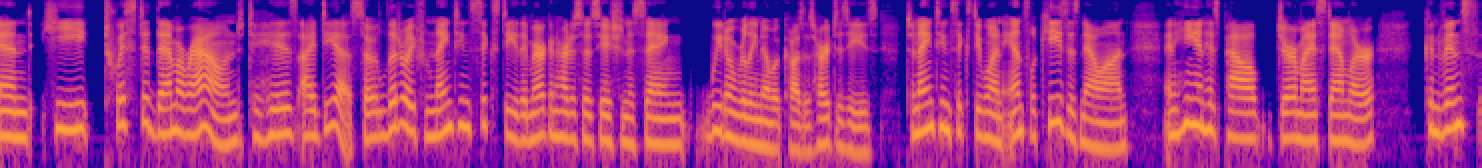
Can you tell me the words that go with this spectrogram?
and he twisted them around to his idea. So, literally from 1960, the American Heart Association is saying, we don't really know what causes heart disease. To 1961, Ancel Keys is now on, and he and his pal, Jeremiah Stamler, convince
